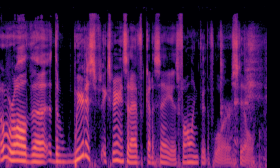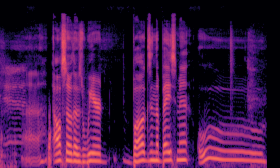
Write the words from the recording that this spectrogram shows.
overall, the the weirdest experience that I've got to say is falling through the floor. Still. Uh, also, those weird bugs in the basement. Ooh.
